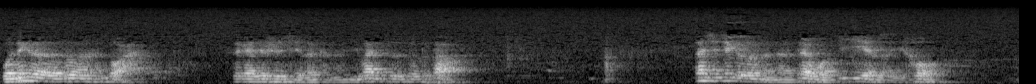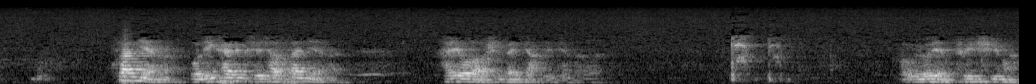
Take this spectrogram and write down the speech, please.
我那个论文很短，大概就是写了可能一万字都不到。但是这个论文呢，在我毕业了以后，三年了，我离开这个学校三年了，还有老师在讲这篇论文，我有点吹嘘嘛。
